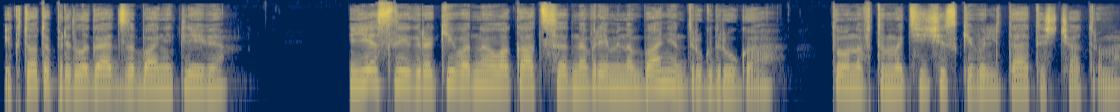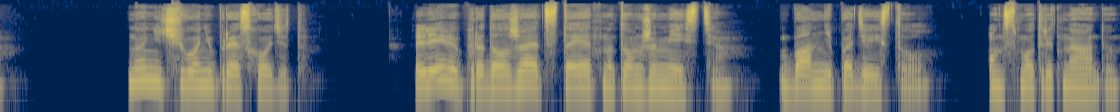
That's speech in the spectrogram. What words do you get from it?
и кто-то предлагает забанить Леви. Если игроки в одной локации одновременно банят друг друга, то он автоматически вылетает из чатрума. Но ничего не происходит. Леви продолжает стоять на том же месте. Бан не подействовал. Он смотрит на Аду.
